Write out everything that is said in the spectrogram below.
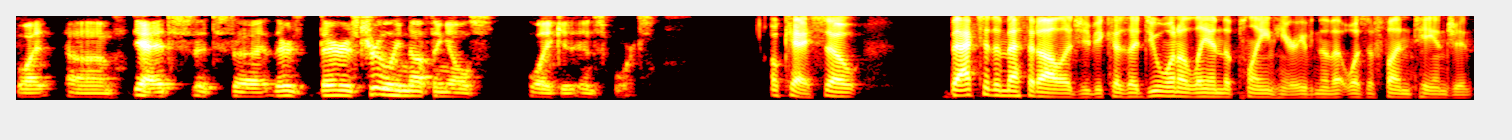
But um, yeah, it's it's uh, there's there is truly nothing else like it in sports. Okay, so back to the methodology because I do want to land the plane here, even though that was a fun tangent.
